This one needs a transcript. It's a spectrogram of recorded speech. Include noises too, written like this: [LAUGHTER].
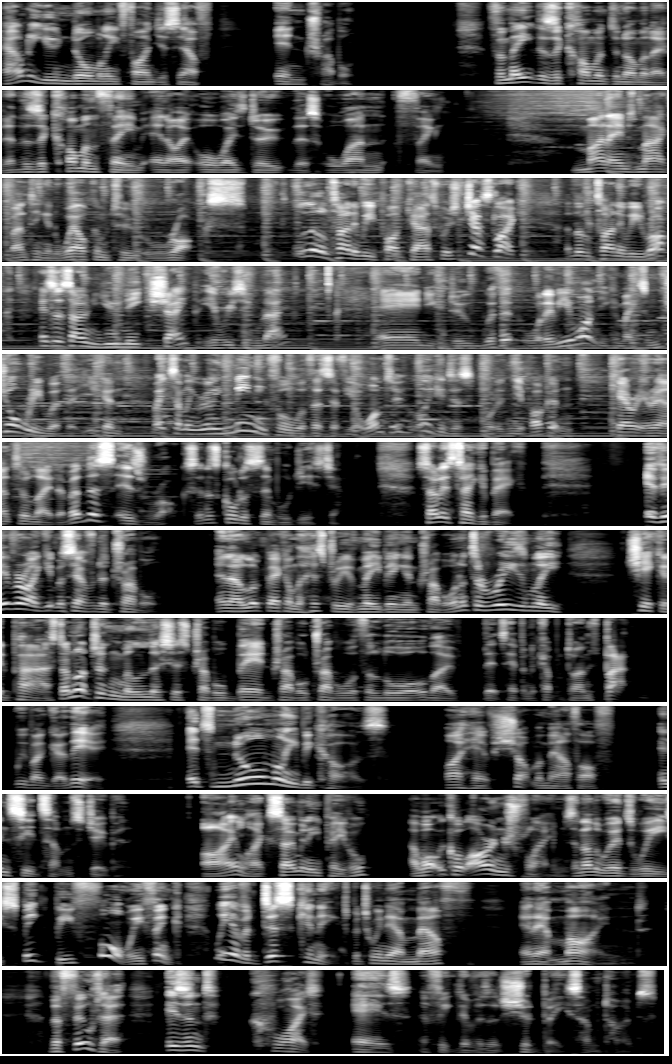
How do you normally find yourself in trouble? For me, there's a common denominator, there's a common theme, and I always do this one thing. My name's Mark Bunting, and welcome to Rocks, a little tiny wee podcast, which, just like a little tiny wee rock, has its own unique shape every single day. And you can do with it whatever you want. You can make some jewelry with it. You can make something really meaningful with this if you want to, or you can just put it in your pocket and carry it around till later. But this is Rocks, and it's called a simple gesture. So let's take it back. If ever I get myself into trouble, and I look back on the history of me being in trouble, and it's a reasonably checkered past. I'm not talking malicious trouble, bad trouble, trouble with the law, although that's happened a couple of times, but we won't go there. It's normally because I have shot my mouth off and said something stupid. I, like so many people, are what we call orange flames. In other words, we speak before we think. We have a disconnect between our mouth and our mind. The filter isn't quite as effective as it should be sometimes.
